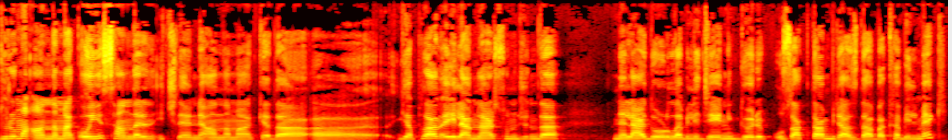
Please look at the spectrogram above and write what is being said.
durumu anlamak, o insanların içlerini anlamak ya da e, yapılan eylemler sonucunda neler doğrulabileceğini görüp uzaktan biraz daha bakabilmek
